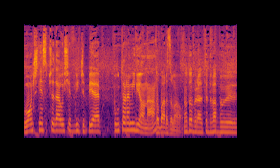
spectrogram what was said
Łącznie sprzedały się w liczbie półtora miliona. To bardzo mało. No dobra, ale te dwa były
